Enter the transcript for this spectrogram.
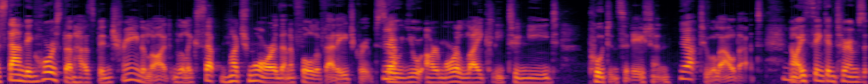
A standing horse that has been trained a lot will accept much more than a foal of that age group. So yeah. you are more likely to need potent sedation yeah. to allow that. Mm. Now, I think in terms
